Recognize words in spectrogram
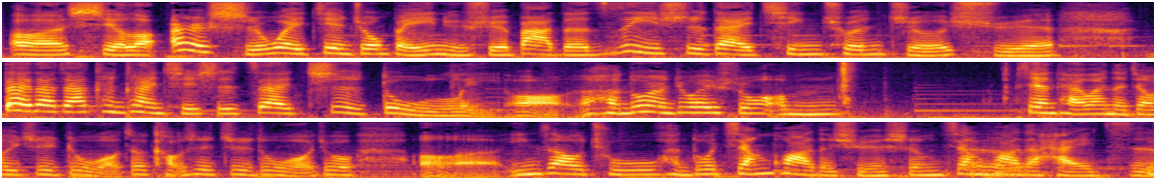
呃写了二十位建中北一女学霸的 Z 世代青春哲学，带大家看看，其实，在制度里啊、哦，很多人就会说，嗯。现在台湾的教育制度哦，这个考试制度哦，就呃营造出很多僵化的学生、僵化的孩子，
